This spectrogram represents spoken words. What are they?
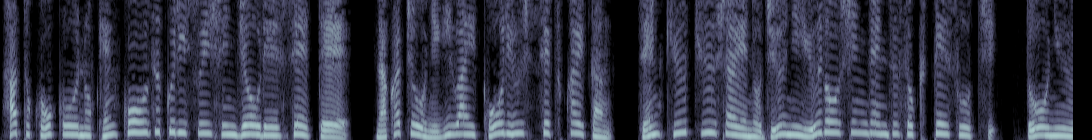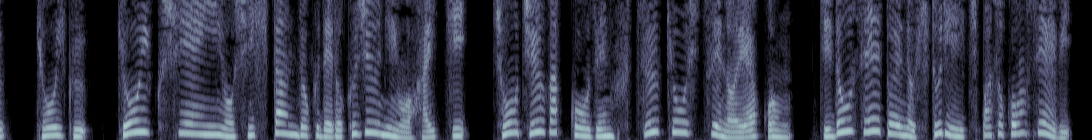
歯と高校の健康づくり推進条例制定、中町にぎわい交流施設会館、全救急車への12誘導心電図測定装置、導入、教育、教育支援員を市非単独で60人を配置、小中学校全普通教室へのエアコン、児童生徒への一人一パソコン整備、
